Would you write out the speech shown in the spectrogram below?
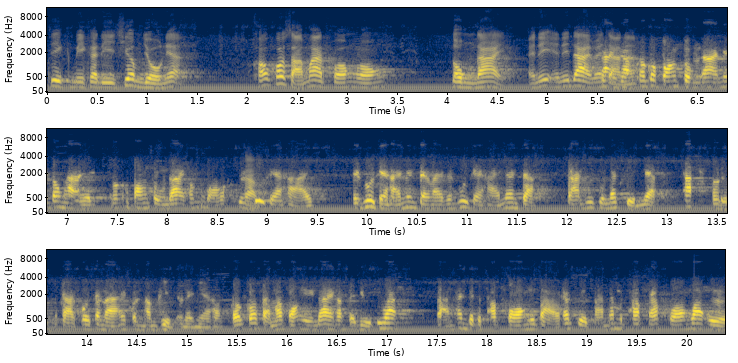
ที่มีคดีเชื่อมโยงเนี่ยเขาก็สามารถฟ้องร้องตรงได้ อันนี้อันนี้ได้ไหมอาใช่จารย์ครับนะเขาก็ฟ้องตรงได้ไม่ต้องผ่านเลยเขาก็ฟ้องตรงได้เขาก็บอกว่าเป็นครับผู้เสียหาย เป็นผู้เสียหายเนื่องจากอะไรเป็นผู้เสียหายเนื่องจากการที่คุณทักษิณเนี่ยชักหรือประกาศโฆษณาให้คนทำผิดอะไรเงี้ยครับเขาก็สามารถฟ้องเองได้ครับ แต่อยู่ที่ว่าศาลท่านจะประทับฟ้องหรือเปล่า ถ้าเกิดศาลท่านประทับรับฟ้องว่าเออ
